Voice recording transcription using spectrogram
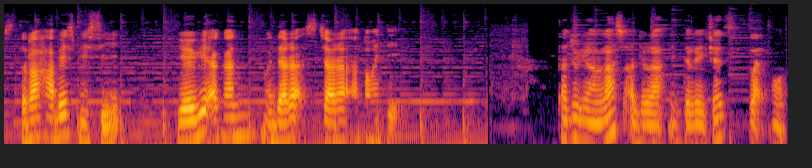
Setelah habis misi, UAV akan mendarat secara automatik. Tajuk yang last adalah Intelligence Mode.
